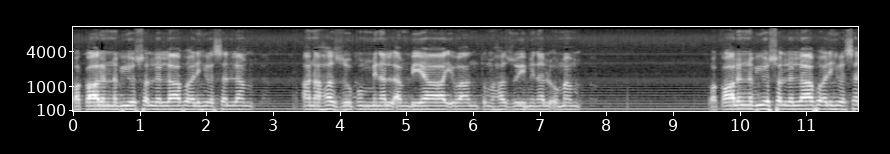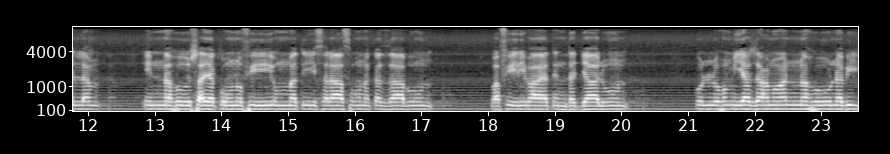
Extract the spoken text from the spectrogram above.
وقال النبی صلی اللہ علیہ وسلم انا حظکم من الانبیاء وانتم حظی من الامم وقال النبی صلی اللہ علیہ وسلم انه سيكون في امتي ثلاثون كذابون وفي روايه دجالون. كلهم يزعم انه نبي.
